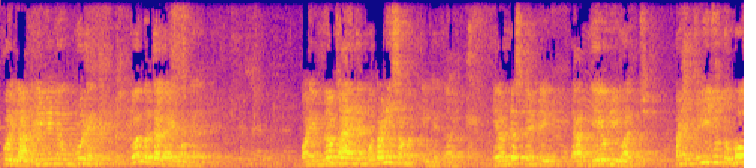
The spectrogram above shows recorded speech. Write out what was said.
કોઈ લાકડી લઈને ઊભું રહે, તોય બધા લાઈનમાં ગયા પણ એમ ન થાય અને પોતાની સમજથી લેતા એ અન્ડરસ્ટેન્ડિંગ આ દેવની વાત છે. અને ત્રીજું તો બહુ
